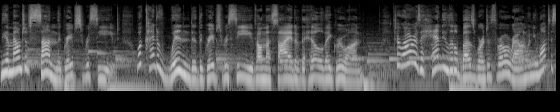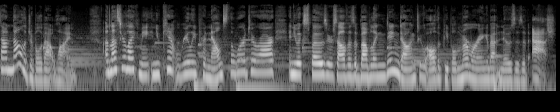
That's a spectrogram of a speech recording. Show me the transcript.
the amount of sun the grapes received, what kind of wind did the grapes receive on the side of the hill they grew on. Terroir is a handy little buzzword to throw around when you want to sound knowledgeable about wine. Unless you're like me and you can't really pronounce the word terroir and you expose yourself as a bumbling ding dong to all the people murmuring about noses of ash.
